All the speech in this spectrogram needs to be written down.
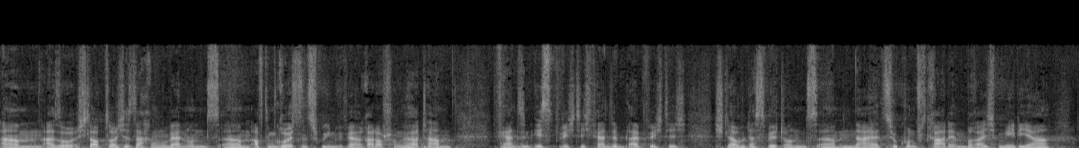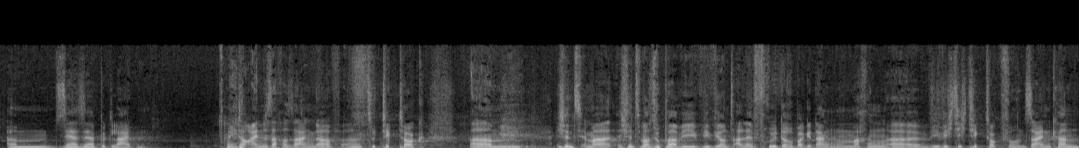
Ähm, also ich glaube, solche Sachen werden uns ähm, auf dem größten Screen, wie wir gerade auch schon gehört haben, Fernsehen ist wichtig, Fernsehen bleibt wichtig. Ich glaube, das wird uns ähm, in naher Zukunft gerade im Bereich Media ähm, sehr, sehr begleiten. Wenn ich noch eine Sache sagen darf äh, zu TikTok. Ähm, ich finde es immer, immer super, wie, wie wir uns alle früh darüber Gedanken machen, äh, wie wichtig TikTok für uns sein kann.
